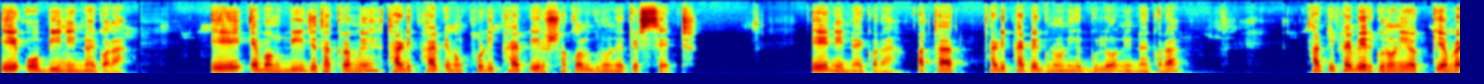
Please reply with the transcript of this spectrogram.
এ ও বি নির্ণয় করা। এ এবং বি যথাক্রমে থার্টি ফাইভ এবং ফোর্টি ফাইভ এর সকল গুণনীয়কের সেট এ নির্ণয় করা, অর্থাৎ থার্টি ফাইভের গুণনীয়কগুলো নির্ণয় করা। থার্টি ফাইভের গুণনীয়ককে আমরা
